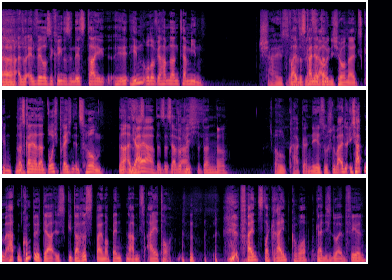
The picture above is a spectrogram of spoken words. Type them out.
Äh, also entweder sie kriegen das in den nächsten Tagen hi- hin oder wir haben dann einen Termin. Scheiße. Weil das kann willst ja du auch dann- nicht hören als Kind. Ne? Das kann ja dann durchbrechen ins Hirn. Ne? Also Ja, das, ja. das ist ja Da wirklich. du dann- ja. Oh, Kacke. Nee, so schlimm. Also ich habe hab einen Kumpel, der ist Gitarrist bei einer Band namens Eiter. Feinster Grindcore, kann ich nur empfehlen.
